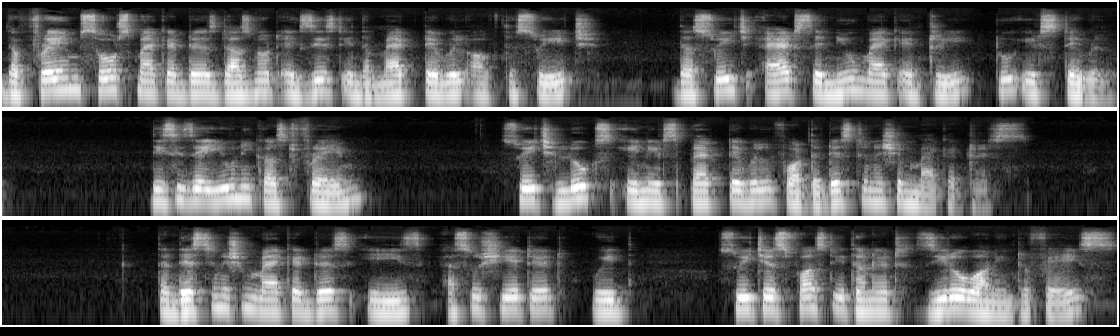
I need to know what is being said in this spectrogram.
The frame source MAC address does not exist in the MAC table of the switch. The switch adds a new MAC entry to its table. This is a unicast frame. Switch looks in its MAC table for the destination MAC address. The destination MAC address is associated with switch's first Ethernet 01 interface.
